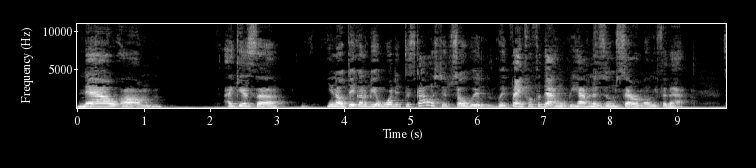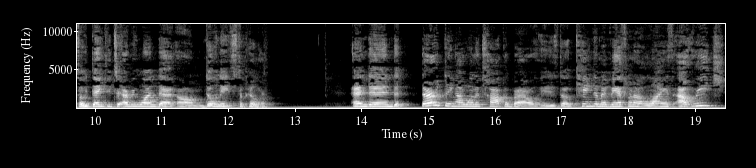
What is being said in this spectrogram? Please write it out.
now, um, I guess, uh, you know, they're going to be awarded the scholarship. So we're, we're thankful for that, and we'll be having a Zoom ceremony for that. So thank you to everyone that um, donates to Pillar. And then the third thing I want to talk about is the Kingdom Advancement Alliance outreach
